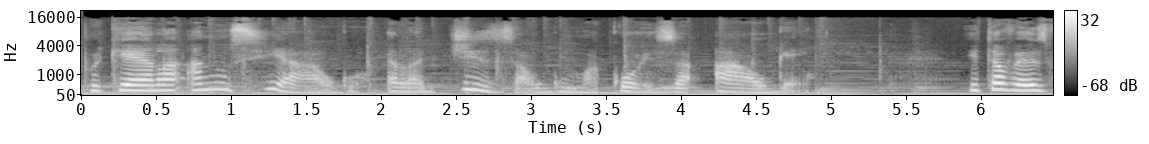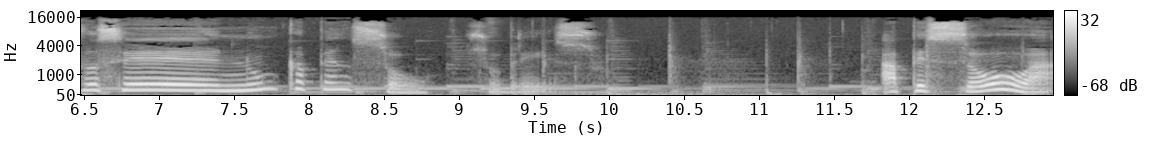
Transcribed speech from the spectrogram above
porque ela anuncia algo, ela diz alguma coisa a alguém. E talvez você nunca pensou sobre isso. A pessoa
